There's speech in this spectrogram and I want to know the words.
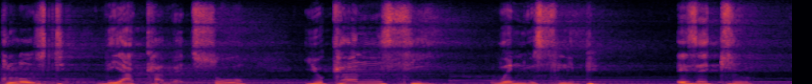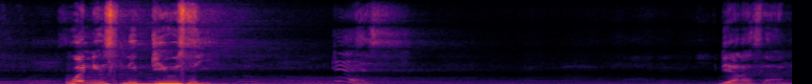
closed they are covered so you can't see when you sleep. Is it true? When you sleep do you see? Yes. Do you understand?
